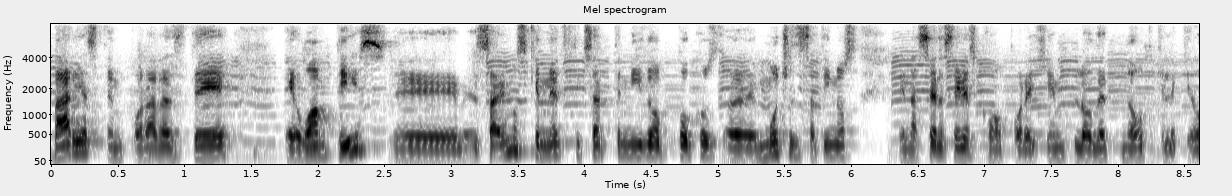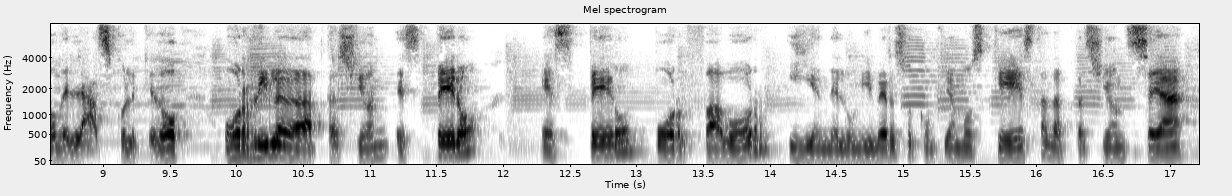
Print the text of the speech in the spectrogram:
varias temporadas de eh, One Piece. Eh, sabemos que Netflix ha tenido pocos, eh, muchos desatinos en hacer series como por ejemplo Death Note, que le quedó de asco, le quedó horrible la adaptación. Espero, espero por favor, y en el universo confiamos que esta adaptación sea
